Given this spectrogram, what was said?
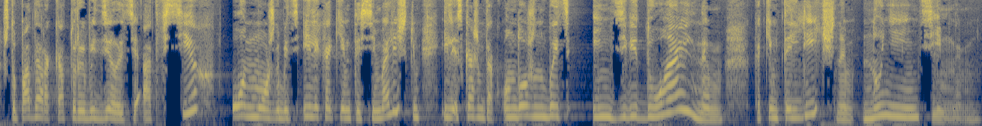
что подарок, который вы делаете от всех, он может быть или каким-то символическим, или, скажем так, он должен быть индивидуальным, каким-то личным, но не интимным.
